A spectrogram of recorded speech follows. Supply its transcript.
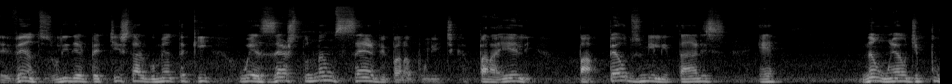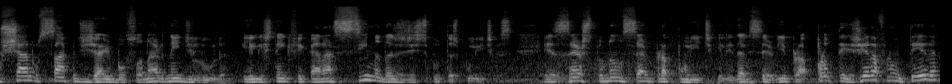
eventos, o líder petista argumenta que o exército não serve para a política. Para ele, papel dos militares é não é o de puxar o saco de Jair Bolsonaro nem de Lula. Eles têm que ficar acima das disputas políticas. Exército não serve para política, ele deve servir para proteger a fronteira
